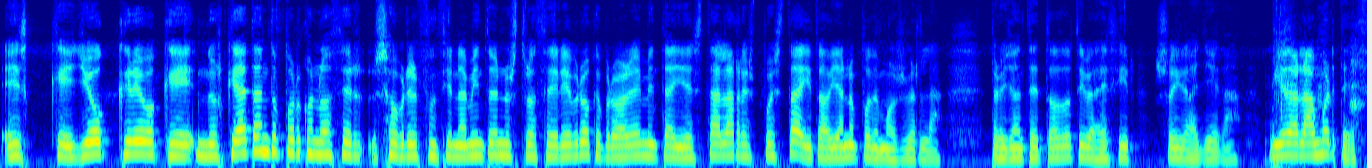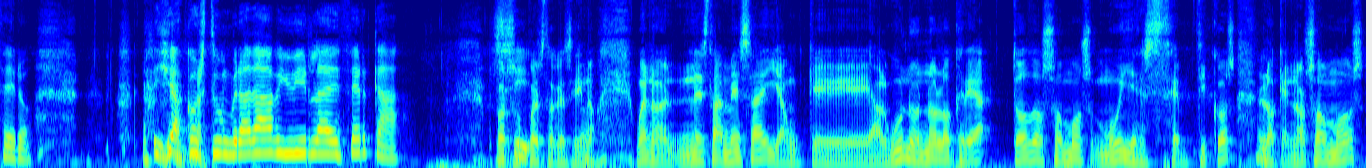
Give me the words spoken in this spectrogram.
es que yo creo que nos queda tanto por conocer sobre el funcionamiento de nuestro cerebro que probablemente ahí está la respuesta y todavía no podemos verla. Pero yo ante todo te iba a decir, soy gallega. Miedo a la muerte, cero. Y acostumbrada a vivirla de cerca. Por sí. supuesto que sí, ¿no? Bueno, en esta mesa, y aunque alguno no lo crea, todos somos muy escépticos. Lo que no somos,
